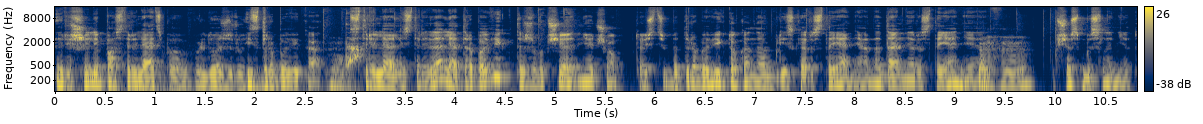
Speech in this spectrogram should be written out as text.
решили пострелять по бульдозеру из дробовика. Да. Стреляли, стреляли, а дробовик это же вообще ни о чем. То есть дробовик только на близкое расстояние, а на дальнее расстояние Мгм. вообще смысла нет.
